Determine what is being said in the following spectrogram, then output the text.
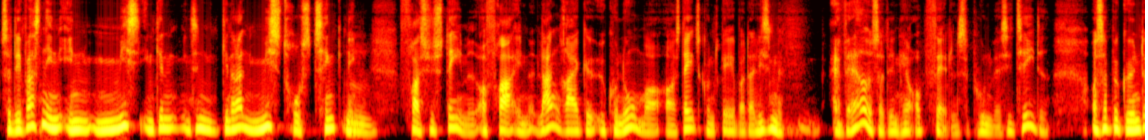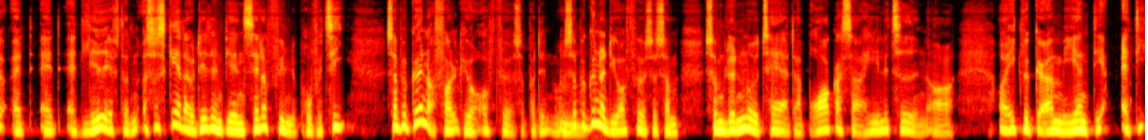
så det var sådan en, en, mis, en, en, en generel mistrostænkning mm. fra systemet, og fra en lang række økonomer og statskundskaber, der ligesom erhvervede sig den her opfattelse på universitetet, og så begyndte at, at, at lede efter den. Og så sker der jo det, den bliver en selvopfyldende profeti. Så begynder folk jo at opføre sig på den måde. Mm. Så begynder de at opføre sig som, som lønmodtagere, der brokker sig hele tiden, og, og ikke vil gøre mere end det, at de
